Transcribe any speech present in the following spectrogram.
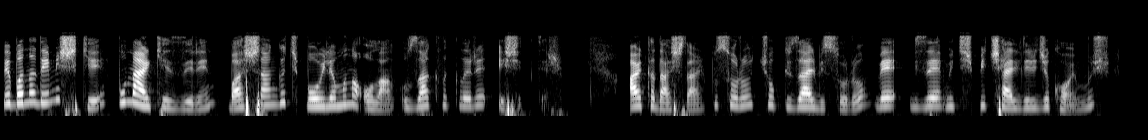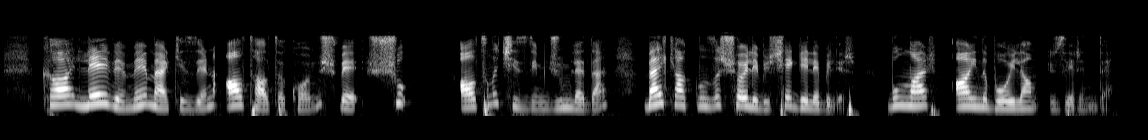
Ve bana demiş ki bu merkezlerin başlangıç boylamına olan uzaklıkları eşittir. Arkadaşlar bu soru çok güzel bir soru ve bize müthiş bir çeldirici koymuş. K, L ve M merkezlerini alt alta koymuş ve şu altını çizdiğim cümleden belki aklınıza şöyle bir şey gelebilir. Bunlar aynı boylam üzerinde.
